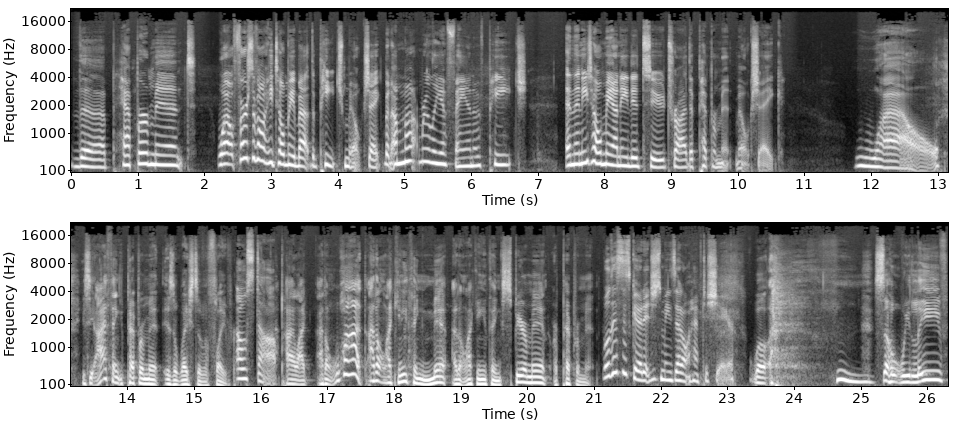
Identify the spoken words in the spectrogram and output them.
the peppermint. Well, first of all, he told me about the peach milkshake, but I'm not really a fan of peach. And then he told me I needed to try the peppermint milkshake. Wow. You see, I think peppermint is a waste of a flavor. Oh, stop. I like. I don't what. I don't like anything mint. I don't like anything spearmint or peppermint. Well, this is good. It just means I don't have to share. Well, so we leave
